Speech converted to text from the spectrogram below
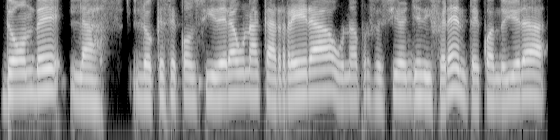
donde las, lo que se considera una carrera o una profesión ya es diferente. Cuando yo era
